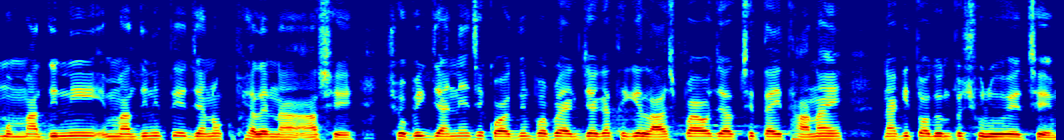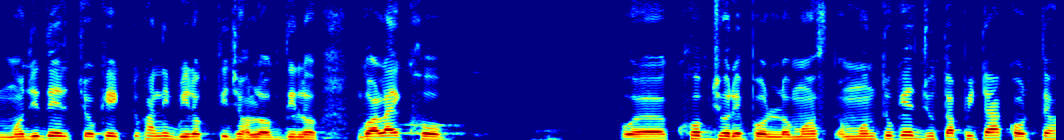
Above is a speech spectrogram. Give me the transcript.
মাদিনী, মাদিনীতে যেন ফেলে না আসে। শফিক জানিয়েছে, কয়েকদিন পর এক জায়গা থেকে লাশ পাওয়া যাচ্ছে, তাই থানায় নাকি তদন্ত শুরু হয়েছে। মজিদের চোখে একটুখানি বিরক্তি ঝলক দিল, গলায় ক্ষোভ ক্ষোভ ঝরে পড়ল। মস্ত- মন্টুকে জুতাপিটা করতে হবে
